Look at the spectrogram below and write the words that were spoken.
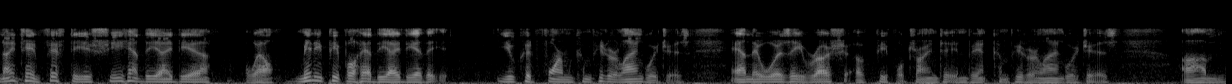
1950s, she had the idea, well, many people had the idea that you could form computer languages, and there was a rush of people trying to invent computer languages. Um,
